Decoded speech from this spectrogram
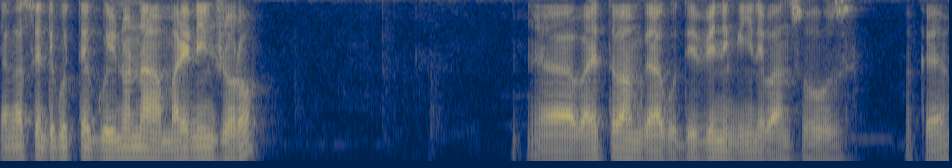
cyangwa se ndi gutegura ino nama ari nijoro uh, barahita bambwira good evening nyine bansuhuza okay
